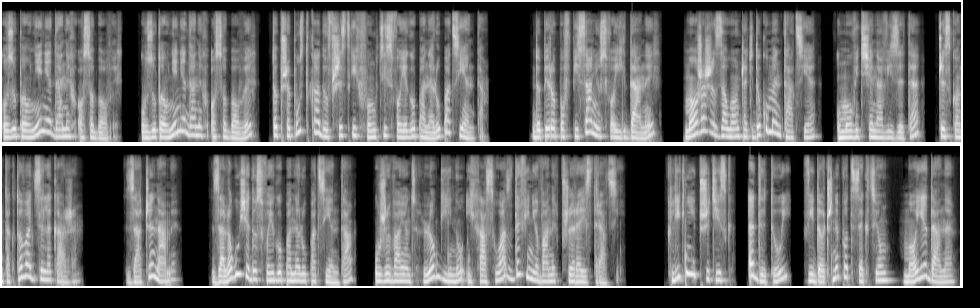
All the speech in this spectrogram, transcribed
Uzupełnienie danych osobowych. Uzupełnienie danych osobowych to przepustka do wszystkich funkcji swojego panelu pacjenta. Dopiero po wpisaniu swoich danych możesz załączać dokumentację, umówić się na wizytę czy skontaktować z lekarzem. Zaczynamy. Zaloguj się do swojego panelu pacjenta, używając loginu i hasła zdefiniowanych przy rejestracji. Kliknij przycisk Edytuj, widoczny pod sekcją Moje dane.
